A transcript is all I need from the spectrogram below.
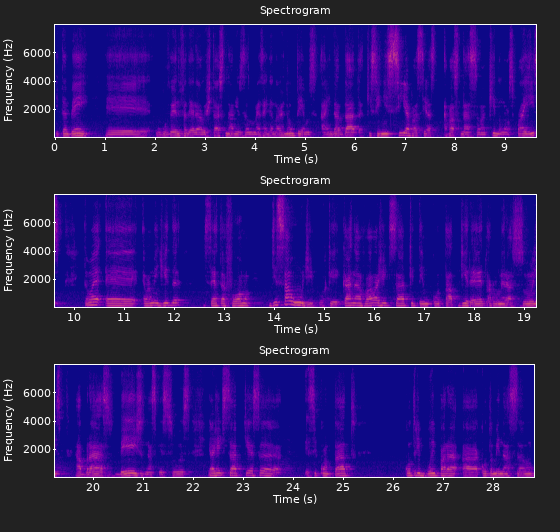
e também é, o governo federal está sinalizando, mas ainda nós não temos ainda a data que se inicia a, vacinação aqui no nosso país. Então, é, é, é uma medida, de certa forma, de saúde, porque carnaval a gente sabe que tem um contato direto, aglomerações, abraços, beijos nas pessoas, e a gente sabe que essa, esse contato contribui para a contaminação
